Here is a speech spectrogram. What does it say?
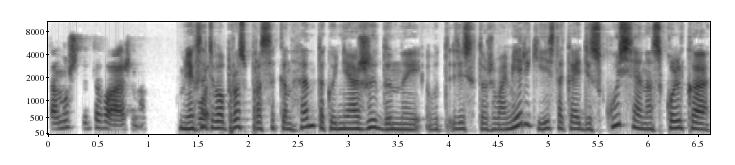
потому что это важно. У меня, кстати, вот. вопрос про секонд-хенд такой неожиданный. Вот здесь тоже в Америке есть такая дискуссия, насколько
